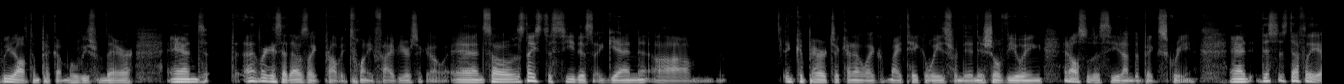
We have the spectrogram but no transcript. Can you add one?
we'd often pick up movies from there. And like I said, that was like probably 25 years ago. And so it was nice to see this again. Um, and compare it to kind of like my takeaways from the initial viewing and also to see it on the big screen. And this is definitely,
